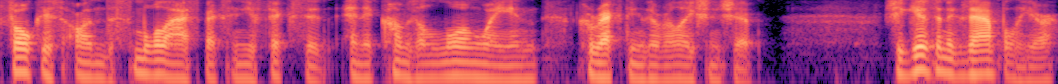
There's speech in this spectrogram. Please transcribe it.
focus on the small aspects and you fix it, and it comes a long way in correcting the relationship. She gives an example here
